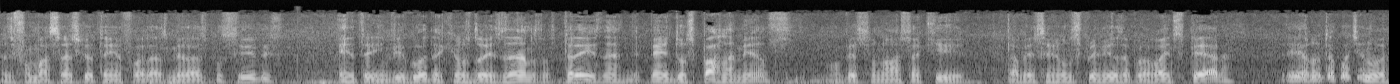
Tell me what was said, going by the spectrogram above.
As informações que eu tenho foram as melhores possíveis. Entra em vigor daqui a uns dois anos, ou três, né? Depende dos parlamentos. Vamos ver se o nosso aqui talvez seja um dos primeiros a aprovar, a gente espera. E a luta continua.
